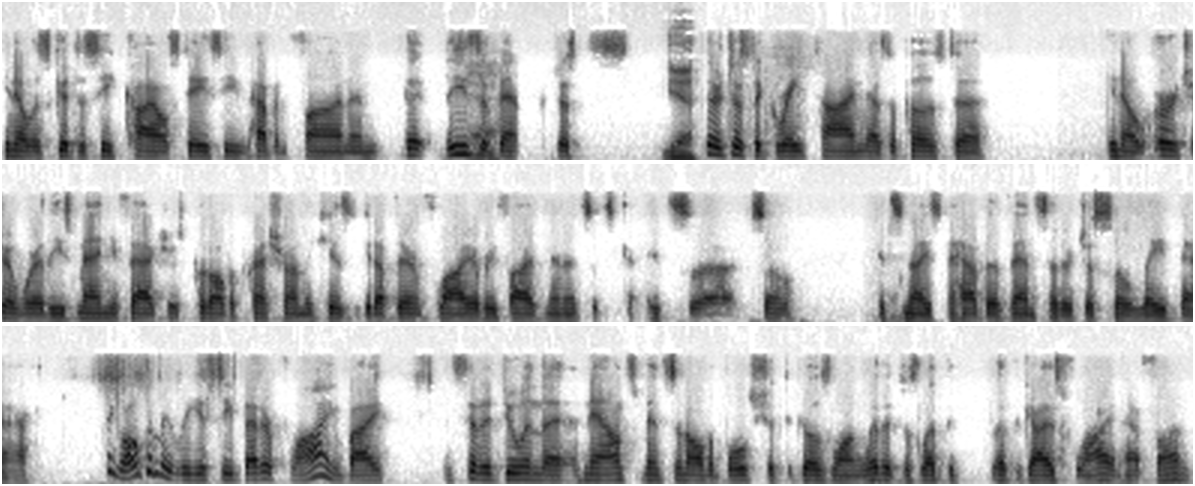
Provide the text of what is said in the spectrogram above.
you know, it was good to see Kyle Stacy having fun, and th- these Yeah. events are just Yeah. they're just a great time as opposed to, you know, IRCHA, where these manufacturers put all the pressure on the kids to get up there and fly every five minutes. It's it's uh, so it's nice to have the events that are just so laid back. I think ultimately you see better flying by instead of doing the announcements and all the bullshit that goes along with it, just let the let the guys fly and have fun.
